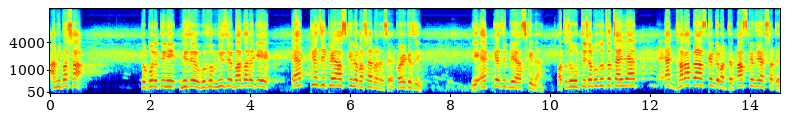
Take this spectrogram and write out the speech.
আমি বসা। তো পরে তিনি নিজে, হুজুর নিজে বাজারে গিয়ে এক কেজি পেঁয়াজ কিনে বাসায় বানাইছে কয় কেজি? এক কেজি পেঁয়াজ কিনা। অথচ মুক্তি সাহেব তো চাইলে এক এক ধারা পেঁয়াজ কিনতে পারতেন পাঁচ কেজি একসাথে।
